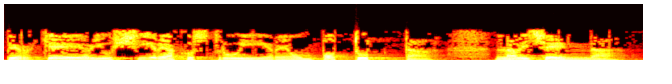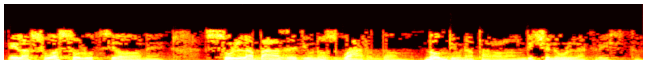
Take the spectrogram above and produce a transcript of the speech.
Perché riuscire a costruire un po' tutta la vicenda e la sua soluzione sulla base di uno sguardo, non di una parola, non dice nulla Cristo,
